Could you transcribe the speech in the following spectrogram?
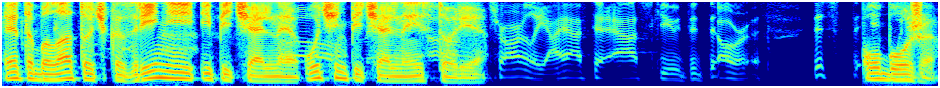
Это была точка зрения и печальная, очень печальная история. О боже.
